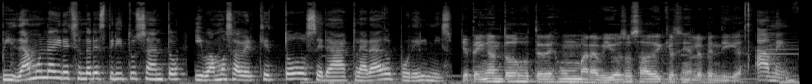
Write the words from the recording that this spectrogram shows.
pidamos la dirección del Espíritu Santo y vamos a ver que todo será aclarado por Él mismo. Que tengan todos ustedes un maravilloso sábado y que el Señor les bendiga. Amén.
